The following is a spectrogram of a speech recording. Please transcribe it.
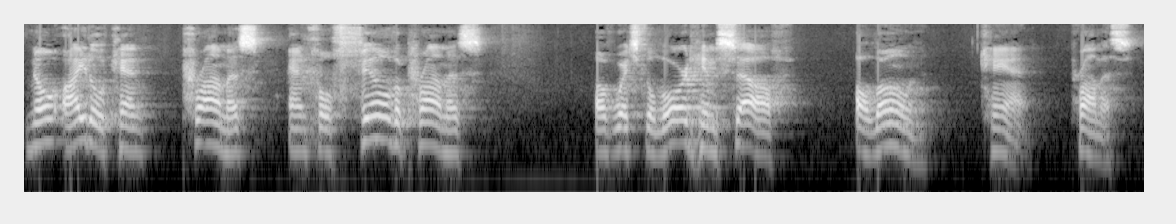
No idol can promise and fulfill the promise of which the Lord Himself alone can promise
